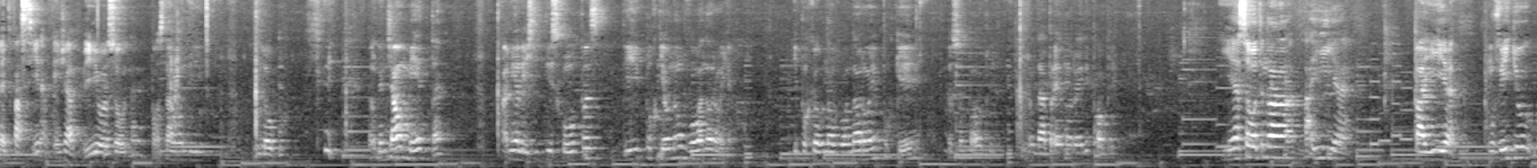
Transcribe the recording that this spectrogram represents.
pede vacina, quem já viu, eu sou. Né? Posso dar uma de, de louco. Pelo menos já aumenta a minha lista de desculpas de porque eu não vou a Noronha. E porque eu não vou a Noronha porque eu sou pobre. Não dá para ir a de pobre. E essa outra na Bahia. Bahia. Um vídeo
